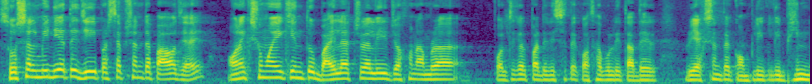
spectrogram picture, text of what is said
সোশ্যাল মিডিয়াতে যেই পারসেপশনটা পাওয়া যায়, অনেক সময়ই কিন্তু বাইল্যাটারালি যখন আমরা পলিটিক্যাল পার্টিদের সাথে কথা বলি, তাদের রিয়াকশনটা কমপ্লিটলি ভিন্ন।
